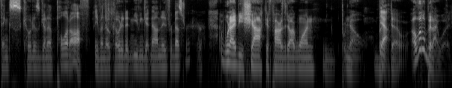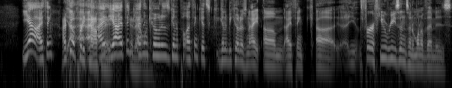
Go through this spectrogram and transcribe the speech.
thinks Coda's gonna pull it off, even though Coda didn't even get nominated for best director. Would I be shocked if Power of the Dog won? No, but uh, a little bit I would. Yeah, I think I feel pretty I- I- confident yeah, I think I think think Coda's gonna pull. I think it's gonna be Coda's night. Um, I think uh, for a few reasons, and one of them is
